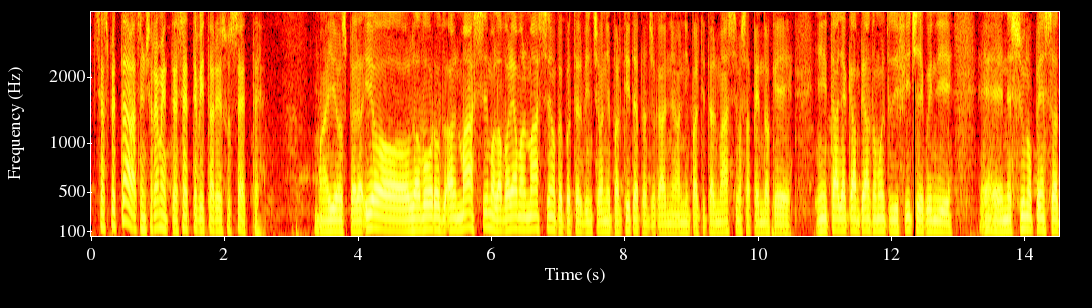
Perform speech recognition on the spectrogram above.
si aspettava sinceramente sette vittorie su sette? Ma io, spero, io lavoro al massimo, lavoriamo al massimo per poter vincere ogni partita e per giocare ogni partita al massimo, sapendo che in Italia è un campionato molto difficile, quindi eh, nessuno pensa,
